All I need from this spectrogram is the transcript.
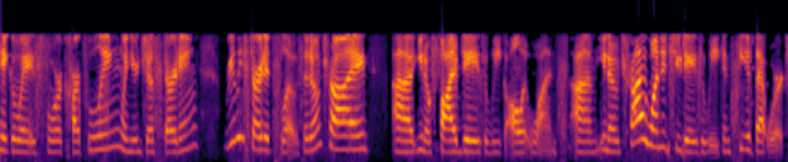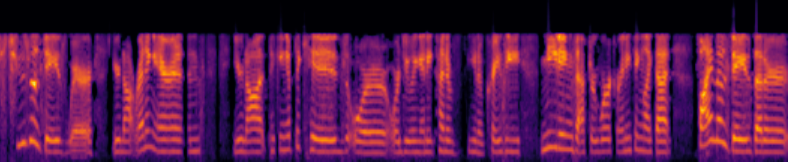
takeaways for carpooling when you're just starting, really start it slow. So don't try uh, you know, five days a week all at once. Um, you know, try one to two days a week and see if that works. Choose those days where you're not running errands, you're not picking up the kids or or doing any kind of you know crazy meetings after work or anything like that. Find those days that are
